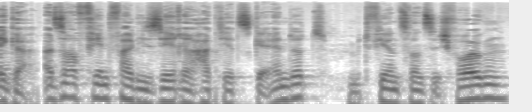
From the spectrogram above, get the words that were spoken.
egal. Also auf jeden Fall, die Serie hat jetzt geendet mit 24 Folgen.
